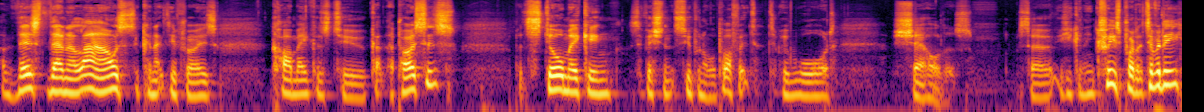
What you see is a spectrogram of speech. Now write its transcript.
And this then allows, it's a connective phrase, car makers to cut their prices, but still making sufficient supernormal profit to reward shareholders. So you can increase productivity,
